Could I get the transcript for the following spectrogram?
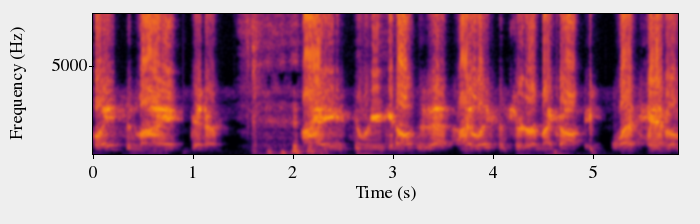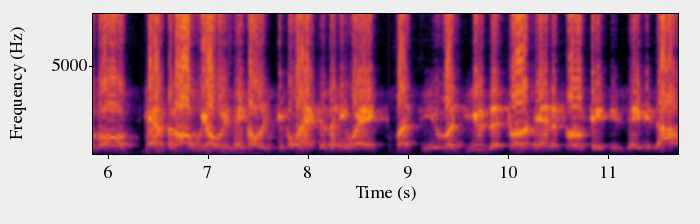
spice in my dinner. I we can all do that. I like some sugar in my coffee. Let's have them both. Have it all. We always make all these people active anyway. Let's you let's use it to our advantage. Rotate these babies out.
